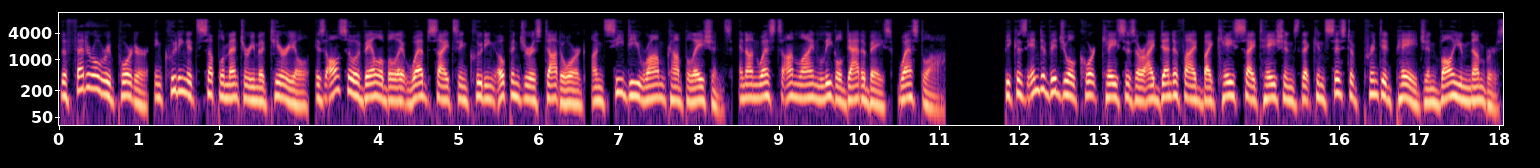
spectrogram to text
The Federal Reporter, including its supplementary material, is also available at websites including openjurist.org, on CD-ROM compilations, and on West's online legal database, Westlaw. Because individual court cases are identified by case citations that consist of printed page and volume numbers,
